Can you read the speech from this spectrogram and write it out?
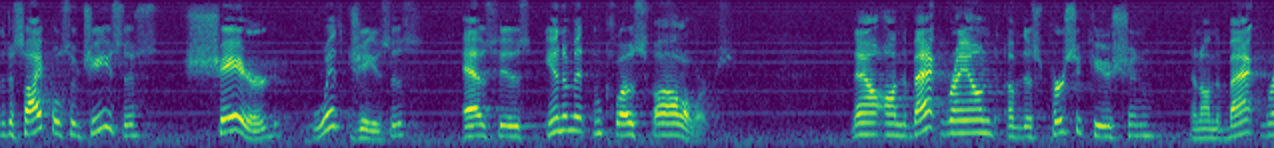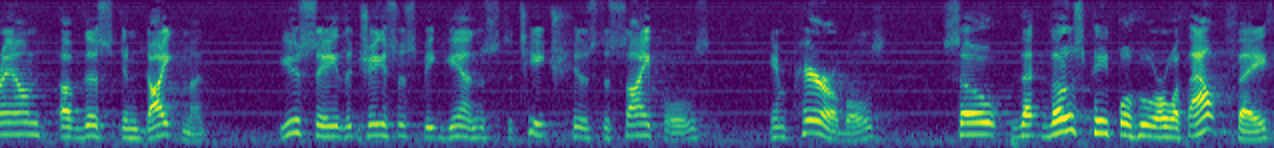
the disciples of Jesus shared with Jesus as his intimate and close followers. Now, on the background of this persecution and on the background of this indictment, you see that Jesus begins to teach his disciples in parables so that those people who are without faith,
